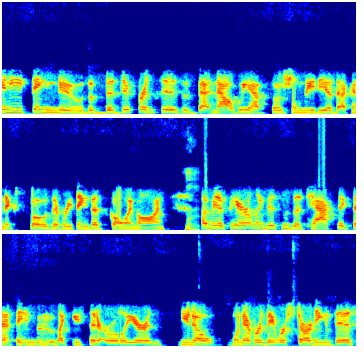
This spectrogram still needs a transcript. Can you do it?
anything new. The, the difference is, is that now we have social media that can expose everything that's going on. Right. I mean, apparently this is a tactic that they moved, like you said earlier, and you know, whenever they were starting this,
